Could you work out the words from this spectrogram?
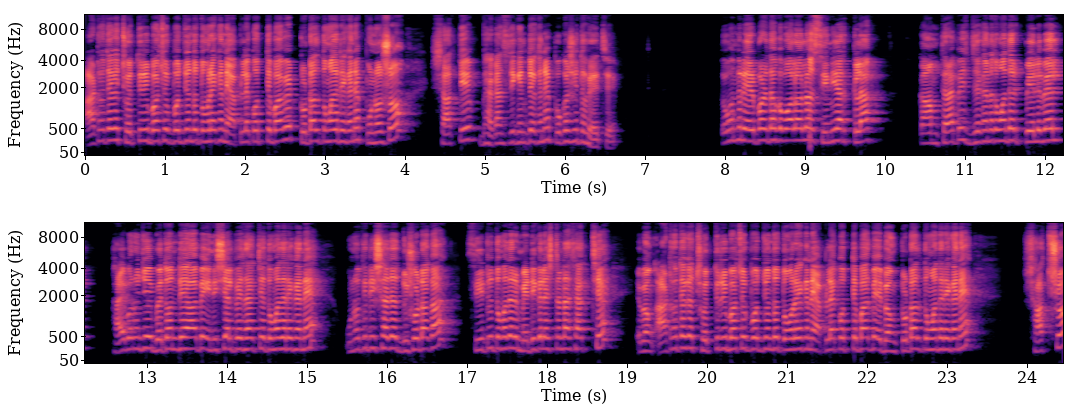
আঠেরো থেকে ছত্রিশ বছর পর্যন্ত তোমরা এখানে অ্যাপ্লাই করতে পারবে। টোটাল তোমাদের এখানে পনেরোশো সাতটি ভ্যাকান্সি কিন্তু এখানে প্রকাশিত হয়েছে। তো বন্ধুরা, এরপরে দেখো বলা হলো সিনিয়র ক্লার্ক কাম থেরাপিস্ট যেখানে তোমাদের পে লেভেল ফাইভ অনুযায়ী বেতন দেওয়া হবে। ইনিশিয়াল পে থাকছে তোমাদের এখানে উনত্রিশ হাজার দুশো টাকা। সি টু তোমাদের মেডিকেল স্ট্যান্ডার্ড থাকছে। এবং আঠেরো থেকে ছত্রিশ বছর পর্যন্ত তোমরা এখানে অ্যাপ্লাই করতে পারবে। এবং টোটাল তোমাদের এখানে সাতশো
